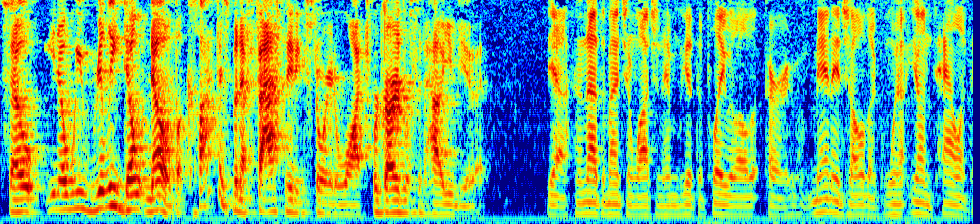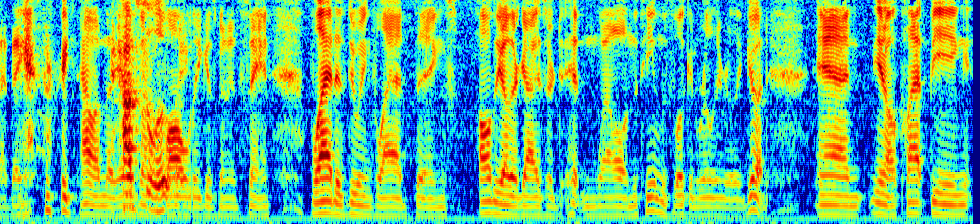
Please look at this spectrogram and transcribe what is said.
So, you know, we really don't know. But Clapp has been a fascinating story to watch, regardless of how you view it. Yeah, and not to mention watching him get to play with all the, or manage all the young talent that they have right now in the Arizona Absolutely. Fall League has been insane. Vlad is doing Vlad things. All the other guys are hitting well, and the team is looking really, really good. And you know, Clapp being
